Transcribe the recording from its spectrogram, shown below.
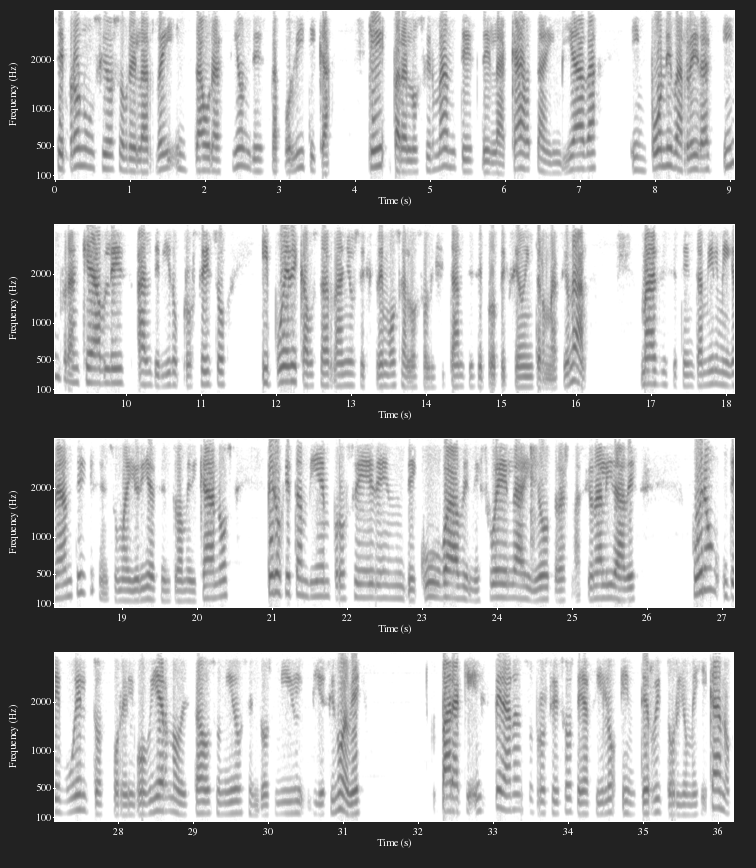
se pronunció sobre la reinstauración de esta política que para los firmantes de la carta enviada impone barreras infranqueables al debido proceso y puede causar daños extremos a los solicitantes de protección internacional. Más de 70 mil migrantes, en su mayoría centroamericanos, pero que también proceden de Cuba, Venezuela y otras nacionalidades, fueron devueltos por el gobierno de Estados Unidos en 2019 para que esperaran sus procesos de asilo en territorio mexicano.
